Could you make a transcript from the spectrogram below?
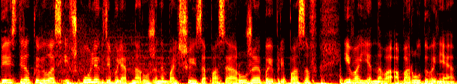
Перестрелка велась и в школе, где были обнаружены большие запасы оружия, боеприпасов и военного оборудования.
